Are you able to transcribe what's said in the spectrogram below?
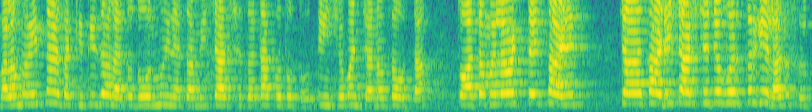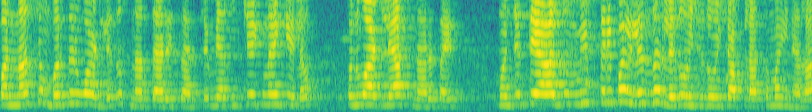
मला माहीत नाही आता किती झाला. तो दोन महिन्याचा आम्ही चारशेचा टाकत होतो. तीनशे पंच्याण्णवचा होता. तो आता मला वाटतंय साडे चा साडेचारशेच्या वर तर गेलाच असेल. पन्नास शंभर तर वाढलेच असणार त्या रिचार्जचे मी अजून चेक नाही केलं पण वाढले असणारच आहेत. म्हणजे ते अजून मी तरी पहिलेच धरले दोनशे दोनशे आपला असं महिन्याला.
